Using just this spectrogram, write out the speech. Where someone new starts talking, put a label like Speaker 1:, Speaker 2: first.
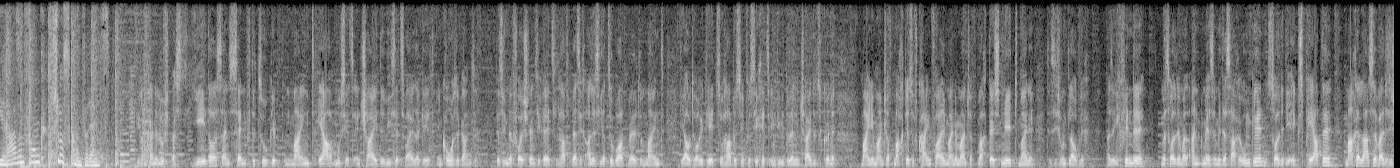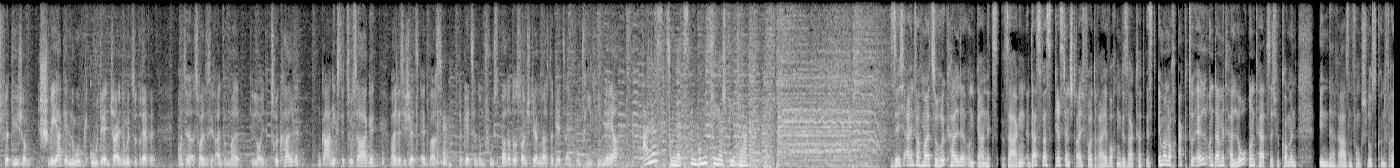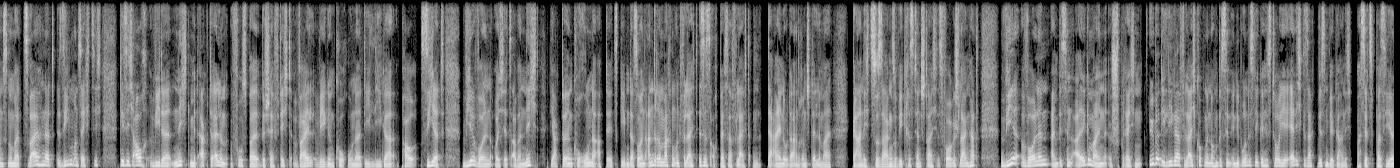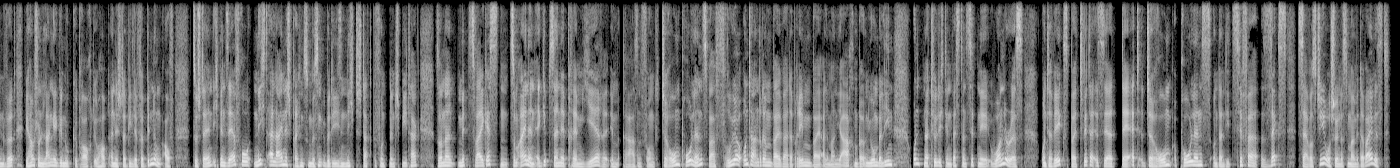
Speaker 1: Die Rasenfunk-Schlusskonferenz.
Speaker 2: Ich habe keine Lust, dass jeder seinen Senf dazu und meint, er muss jetzt entscheiden, wie es jetzt weitergeht im Großen und Ganzen. Das ist mir vollständig rätselhaft, wer sich alles hier zu Wort wählt und meint, die Autorität zu haben, sich für sich jetzt individuell entscheiden zu können. Meine Mannschaft macht das auf keinen Fall, meine Mannschaft macht das nicht. Meine, das ist unglaublich. Also ich finde, man sollte mal angemessen mit der Sache umgehen, sollte die Experte machen lassen, weil das ist für die schon schwer genug, gute Entscheidungen zu treffen. Und sollte sich einfach mal die Leute zurückhalten und gar nichts dazu sagen, weil das ist jetzt etwas, da geht es nicht um Fußball oder sonst irgendwas, da geht es einfach um viel, viel mehr.
Speaker 1: Alles zum letzten Bundesligaspieltag
Speaker 3: sich einfach mal zurückhalte und gar nichts sagen. Das, was Christian Streich vor drei Wochen gesagt hat, ist immer noch aktuell und damit hallo und herzlich willkommen in der Rasenfunk-Schlusskonferenz Nummer 267, die sich auch wieder nicht mit aktuellem Fußball beschäftigt, weil wegen Corona die Liga pausiert. Wir wollen euch jetzt aber nicht die aktuellen Corona-Updates geben. Das sollen andere machen und vielleicht ist es auch besser, vielleicht an der einen oder anderen Stelle mal gar nichts zu sagen, so wie Christian Streich es vorgeschlagen hat. Wir wollen ein bisschen allgemein sprechen über die Liga. Vielleicht gucken wir noch ein bisschen in die Bundesliga-Historie. Ehrlich gesagt wissen wir gar nicht, was jetzt passieren wird. Wir haben schon lange genug gebraucht, überhaupt eine stabile Verbindung aufzustellen. Ich bin sehr froh, nicht alleine sprechen zu müssen über diesen nicht stattgefundenen Spieltag, sondern mit zwei Gästen. Zum einen ergibt seine Premiere im Rasenfunk. Jerome Polenz war früher unter anderem bei Werder Bremen, bei Alemannia Aachen, bei Union Berlin und natürlich den Western Sydney Wanderers unterwegs. Bei Twitter Twitter ist ja der Ed Jerome Polens und dann die Ziffer 6. Servus Giro, schön, dass du mal mit dabei bist.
